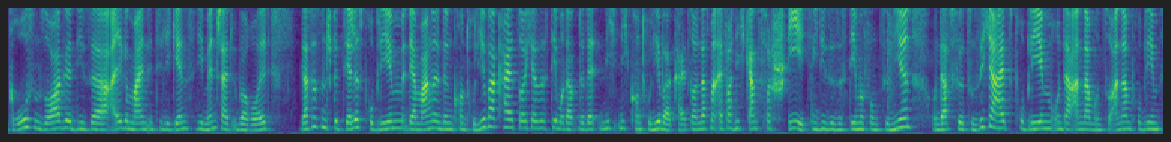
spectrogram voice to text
großen Sorge, dieser allgemeinen Intelligenz, die die Menschheit überrollt. Das ist ein spezielles Problem der mangelnden Kontrollierbarkeit solcher Systeme oder, oder nicht, nicht Kontrollierbarkeit, sondern dass man einfach nicht ganz versteht, wie diese Systeme funktionieren. Und das führt zu Sicherheitsproblemen unter anderem und zu anderen Problemen.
